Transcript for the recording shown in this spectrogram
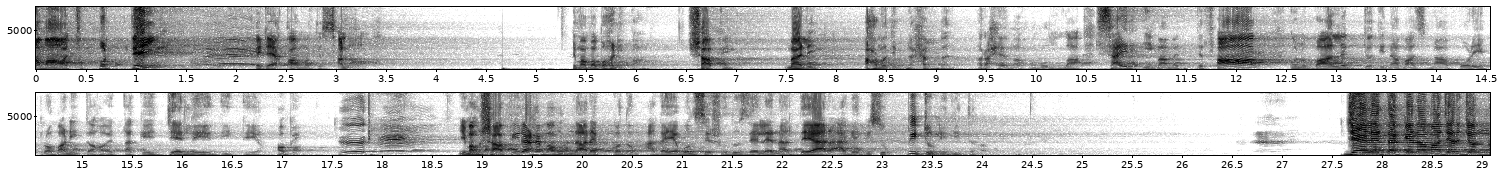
নামাজ পড়তেই। এটা একামতে সালাহ। ইমাম আবু হানিফা, শাফি, মালিক, আহমদ ইবনে হাম্বল। রাহেমাহমুল্লাহ। সাইর ইমাম ইত্তেফাক কোন বালেক যদি নামাজ না পড়ে প্রমাণিত হয় তাকে জেলে দিতে হবে। ইমাম শাফি রাহেমাহুল্লাহ আরেক কদম আগাইয়া বলছে শুধু জেলে না দেয়ার আগে কিছু পিটুনি দিতে হবে। জেলে তাকে নামাজের জন্য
